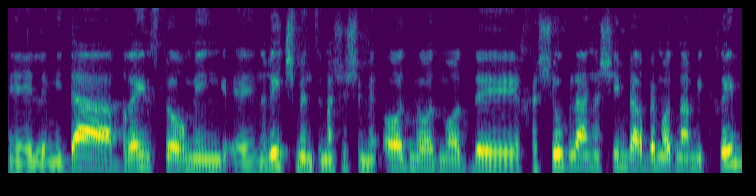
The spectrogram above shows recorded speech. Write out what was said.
אה, למידה, brainstorming, enrichment, זה משהו שמאוד מאוד מאוד אה, חשוב לאנשים בהרבה מאוד מהמקרים,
